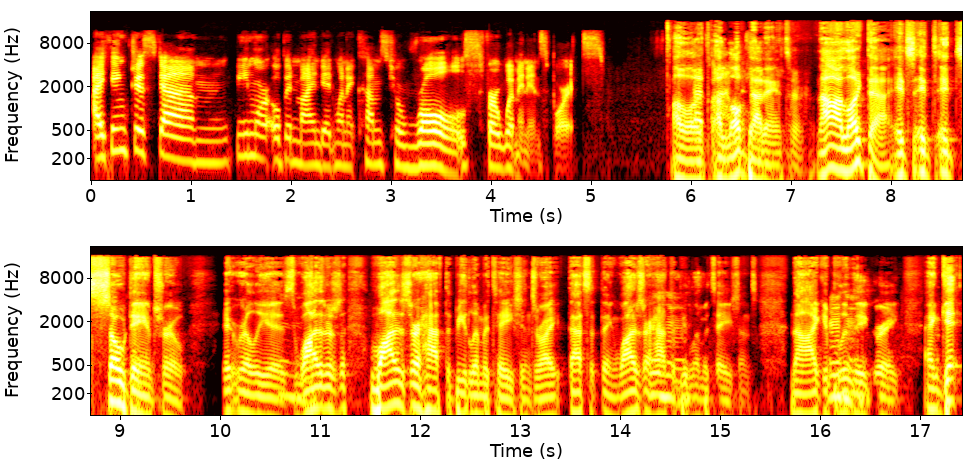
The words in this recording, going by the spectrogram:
i think just um being more open-minded when it comes to roles for women in sports I love I love that answer. No, I like that. It's it's it's so damn true. It really is. Mm-hmm. Why does why does there have to be limitations, right? That's the thing. Why does there have mm-hmm. to be mm-hmm. limitations? No, I completely mm-hmm. agree. And get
